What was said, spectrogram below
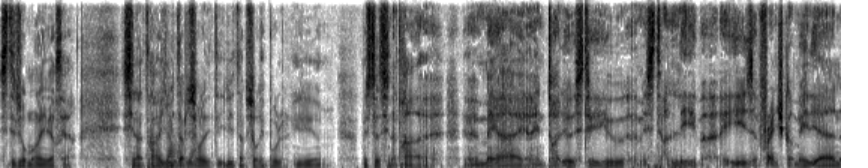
C'était le jour de mon anniversaire. Sinatra, il, lui tape bien. sur les- il lui tape sur l'épaule. Il dit, euh, Mr. Sinatra, uh, uh, may I introduce to you uh, Mr. Lieb? He's a French comedian.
